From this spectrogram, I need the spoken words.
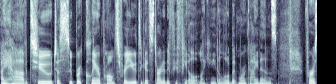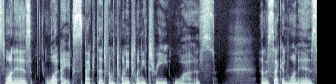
I have two just super clear prompts for you to get started if you feel like you need a little bit more guidance. First one is what I expected from 2023 was. And the second one is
